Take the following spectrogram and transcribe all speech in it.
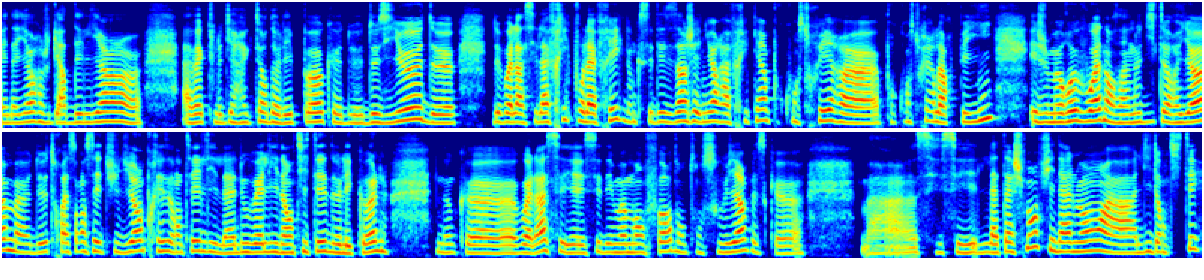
Et d'ailleurs, je garde des liens avec le directeur de l'époque de, de ZIE, de voilà, c'est l'Afrique pour l'Afrique. Donc, c'est des ingénieurs africains pour construire, pour construire leur pays. Et je me revois dans un auditorium de 300 étudiants présenter la nouvelle identité de l'école. Donc euh, voilà, c'est des moments forts dont on se souvient parce que bah, c'est l'attachement finalement à l'identité,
